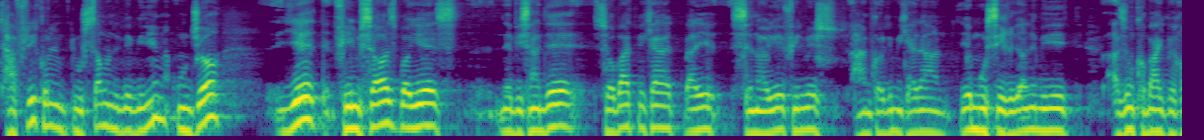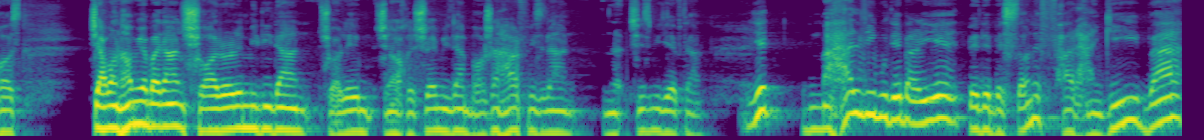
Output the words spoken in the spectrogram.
تفریح کنیم دوستامون رو ببینیم. اونجا یه فیلمساز با یه نویسنده صحبت می‌کرد. برای سناریوی فیلمش همکاری می‌کردن. یه موسیقیدان می‌دید. از اون کمک می‌خواست. جوان ها میابدن شعرا رو می‌دیدن. شعرهای شناخته می‌دیدن. باهاشون حرف می‌زدن. چیز می‌گرفتن. یه محلی بوده برای بدبستان فرهنگی و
